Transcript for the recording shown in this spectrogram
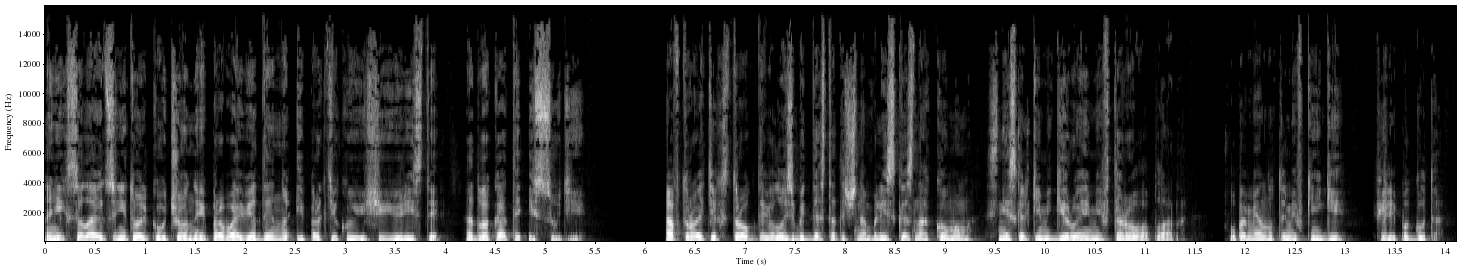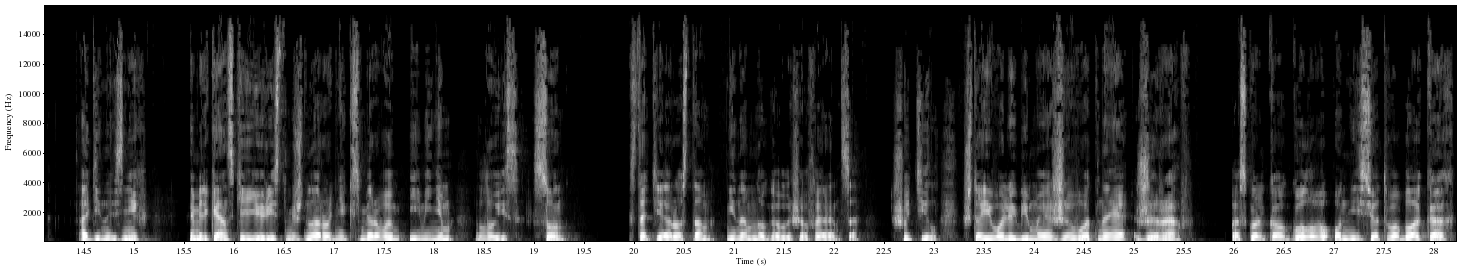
на них ссылаются не только ученые-правоведы, но и практикующие юристы, адвокаты и судьи. Автору этих строк довелось быть достаточно близко знакомым с несколькими героями второго плана, упомянутыми в книге Филиппа Гута. Один из них – американский юрист-международник с мировым именем Луис Сон, кстати, ростом не намного выше Ференса, шутил, что его любимое животное – жираф, поскольку голову он несет в облаках,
